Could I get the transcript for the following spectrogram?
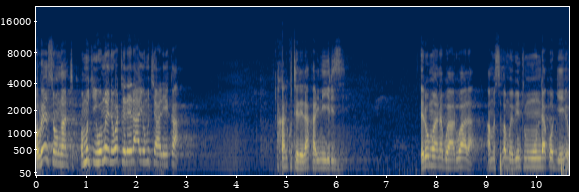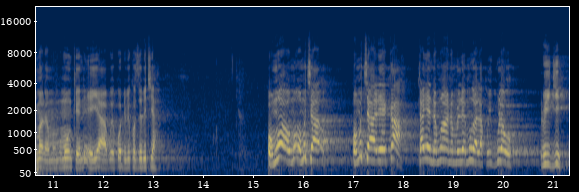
olwensonga nti iwe mwene watererayo omukyaleeka akali kuterera akali niyirizi. Era omwana bwalwala amusibamu ebintu munda kodi munkende eyaabwe kodi bikoze bitya? Omukyaleeka tayenda mwana mulala kuigulawo lwigi.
